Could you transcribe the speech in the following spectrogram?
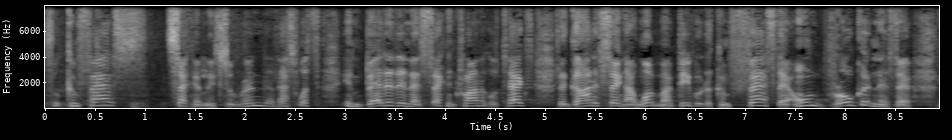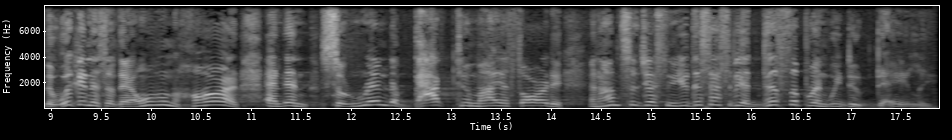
So confess. Secondly, surrender. That's what's embedded in that second chronicle text that God is saying, I want my people to confess their own brokenness, their, the wickedness of their own heart, and then surrender back to my authority. And I'm suggesting to you, this has to be a discipline we do daily.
